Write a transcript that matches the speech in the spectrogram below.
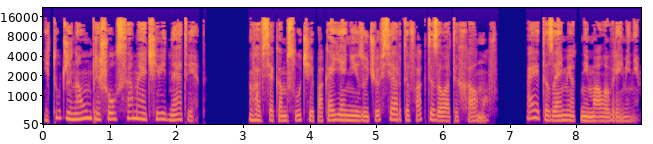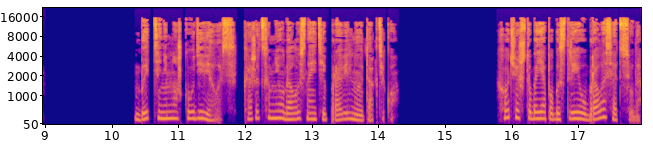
И тут же на ум пришел самый очевидный ответ. Во всяком случае, пока я не изучу все артефакты Золотых холмов. А это займет немало времени. Бетти немножко удивилась. Кажется, мне удалось найти правильную тактику. Хочешь, чтобы я побыстрее убралась отсюда?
